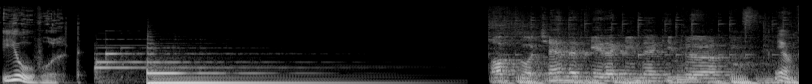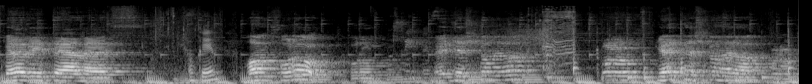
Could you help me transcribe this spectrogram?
jó volt. Akkor csendet kérek mindenkitől. Jó. Felvétel lesz. Oké. Okay. Hang forog? Forog. Egyes kamera? Forog. Kettes kamera? Forog.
